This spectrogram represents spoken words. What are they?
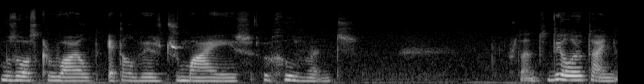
mas o Oscar Wilde é talvez dos mais relevantes. Portanto, dele eu tenho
